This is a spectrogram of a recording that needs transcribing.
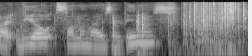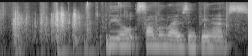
All right, Leo, Sun, Moon, Rising, Venus. Leo, Sun, Moon, Rising, Venus.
